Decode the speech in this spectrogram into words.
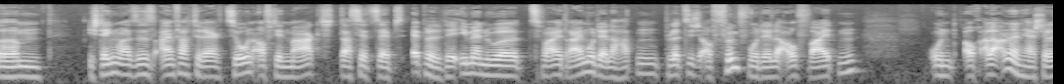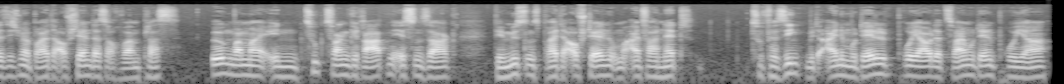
Ähm, ich denke mal, es ist einfach die Reaktion auf den Markt, dass jetzt selbst Apple, der immer nur zwei, drei Modelle hatten, plötzlich auf fünf Modelle aufweiten und auch alle anderen Hersteller sich mehr breiter aufstellen, dass auch OnePlus irgendwann mal in Zugzwang geraten ist und sagt, wir müssen uns breiter aufstellen, um einfach nicht zu versinken mit einem Modell pro Jahr oder zwei Modellen pro Jahr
